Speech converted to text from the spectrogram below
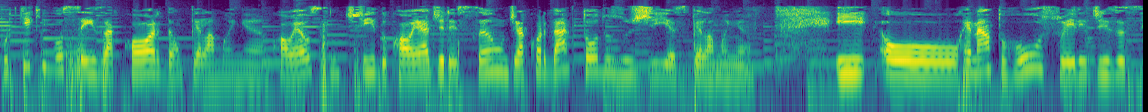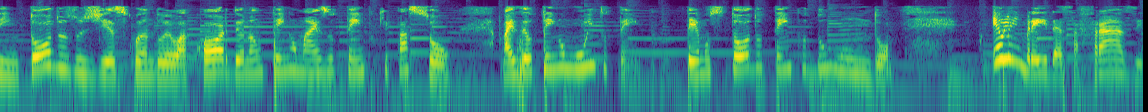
Por que, que vocês acordam pela manhã? Qual é o sentido, qual é a direção de acordar todos os dias pela manhã? E o Renato Russo, ele diz assim: todos os dias quando eu acordo, eu não tenho mais o tempo que passou, mas eu tenho muito tempo. Temos todo o tempo do mundo. Eu lembrei dessa frase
